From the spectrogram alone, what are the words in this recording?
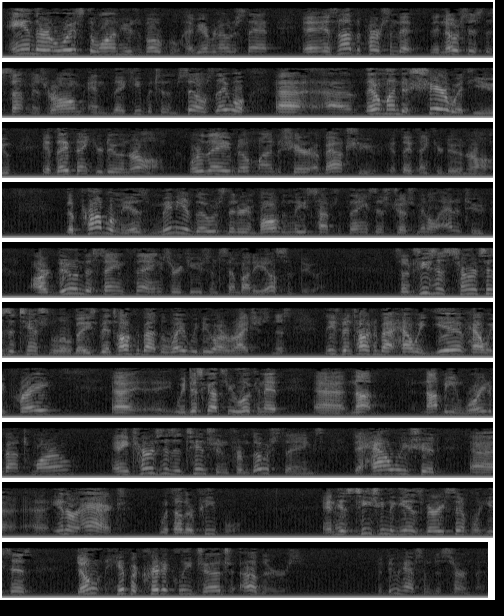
and they're always the one who's vocal. Have you ever noticed that? It's not the person that, that notices that something is wrong and they keep it to themselves. They will uh, uh, they don't mind to share with you if they think you're doing wrong or they don't mind to share about you if they think you're doing wrong. The problem is, many of those that are involved in these types of things, this judgmental attitude, are doing the same things they're accusing somebody else of doing. So Jesus turns his attention a little bit. He's been talking about the way we do our righteousness. He's been talking about how we give, how we pray. Uh, we just got through looking at uh, not not being worried about tomorrow, and he turns his attention from those things to how we should uh, uh interact with other people. And his teaching again is very simple. He says, don't hypocritically judge others, but do have some discernment.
